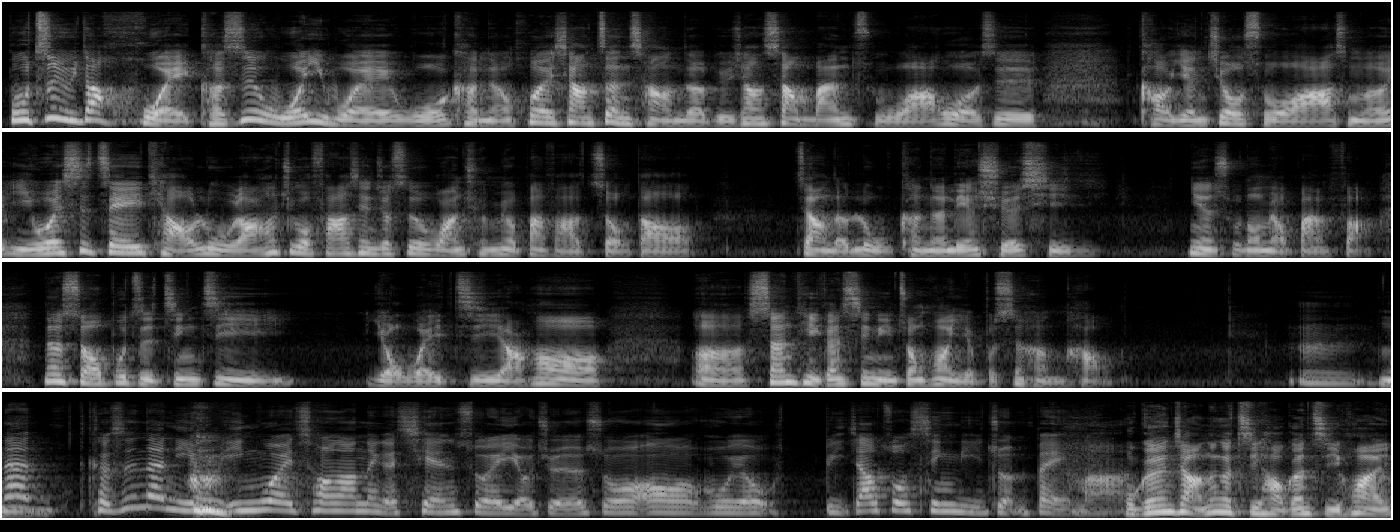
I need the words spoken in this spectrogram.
不至于到毁，可是我以为我可能会像正常的，比如像上班族啊，或者是考研究所啊什么，以为是这一条路，然后结果发现就是完全没有办法走到这样的路，可能连学习、念书都没有办法。那时候不止经济有危机，然后呃，身体跟心理状况也不是很好。嗯那可是，那你有因为抽到那个签，所以有觉得说，哦，我有比较做心理准备吗我？跟你讲，那个极好跟极坏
